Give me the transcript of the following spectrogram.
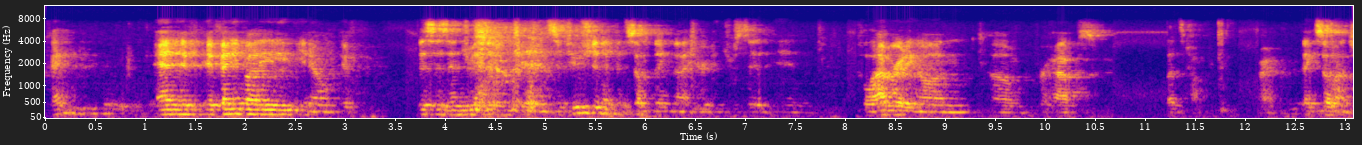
Okay. And if, if anybody, you know, if this is interesting to your institution, if it's something that you're interested in collaborating on, um, perhaps, let's talk. All right, thanks so much.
